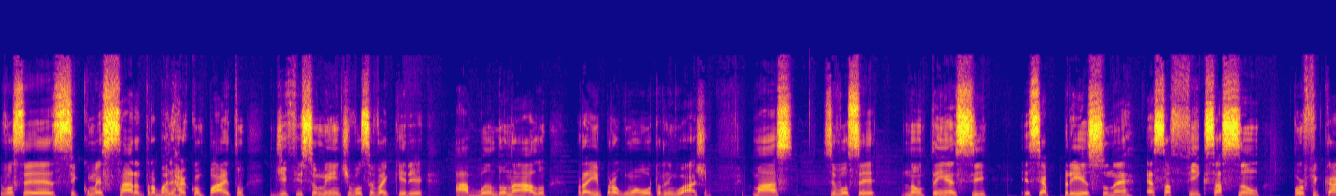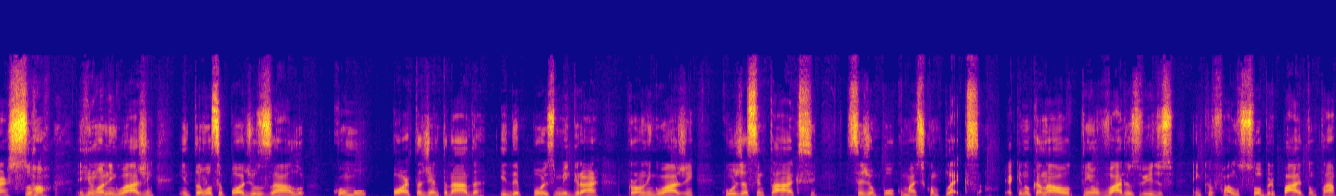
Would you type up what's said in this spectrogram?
e você se começar a trabalhar com Python, dificilmente você vai querer abandoná-lo para ir para alguma outra linguagem. Mas se você não tem esse esse apreço, né, essa fixação por ficar só em uma linguagem, então você pode usá-lo como porta de entrada e depois migrar para uma linguagem cuja sintaxe seja um pouco mais complexa. E aqui no canal tenho vários vídeos em que eu falo sobre Python, tá?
